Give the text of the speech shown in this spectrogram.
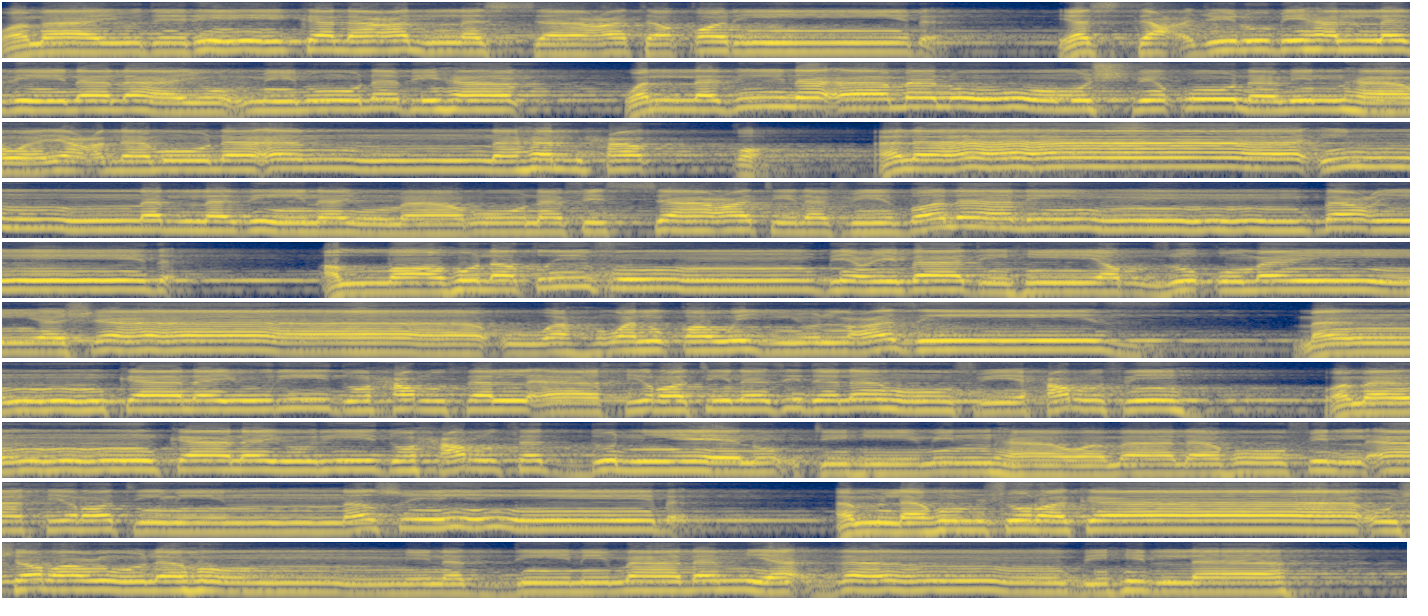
وما يدريك لعل الساعة قريب يستعجل بها الذين لا يؤمنون بها والذين امنوا مشفقون منها ويعلمون انها الحق الا ان الذين يمارون في الساعة لفي ضلال بعيد الله لطيف بعباده يرزق من يشاء وهو القوي العزيز. من كان يريد حرث الآخرة نزد له في حرثه ومن كان يريد حرث الدنيا نؤته منها وما له في الاخره من نصيب ام لهم شركاء شرعوا لهم من الدين ما لم ياذن به الله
